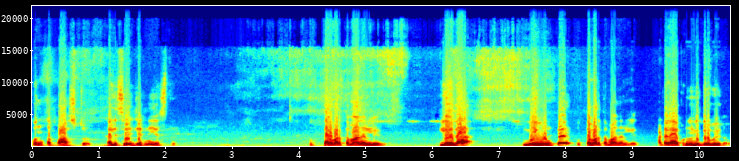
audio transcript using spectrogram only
కొంత పాస్ట్ కలిసే జర్నీ చేస్తుంది. ఉత్త వర్తమానం లేదు. లేదా నీవుంటే ఉత్త వర్తమానం లేదు. అట్లా కాకుండా నువ్వు నిద్రపోయినావు.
